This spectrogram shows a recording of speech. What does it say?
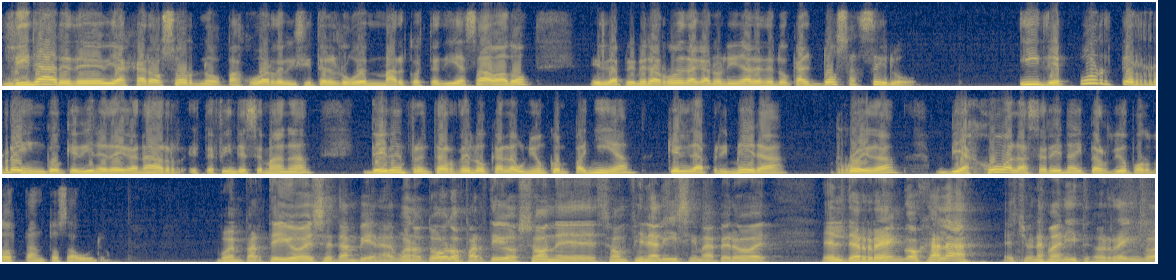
Linares debe viajar a Osorno para jugar de visita el Rubén Marco este día sábado. En la primera rueda ganó Linares de local 2 a 0 y Deporte Rengo, que viene de ganar este fin de semana, debe enfrentar de local a Unión Compañía, que en la primera rueda viajó a La Serena y perdió por dos tantos a uno. Buen partido ese también. ¿eh? Bueno, todos los partidos son, eh, son finalísimas, pero eh, el de Rengo, ojalá, eche una manito Rengo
